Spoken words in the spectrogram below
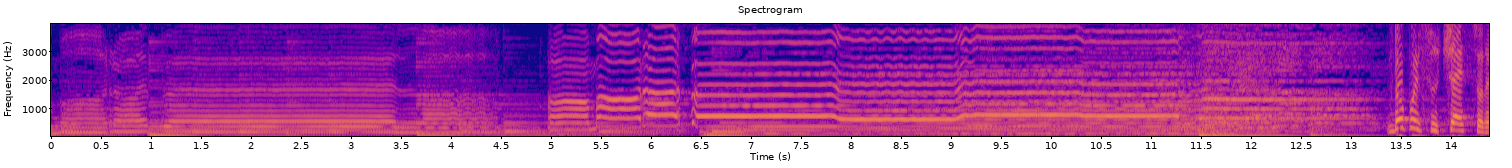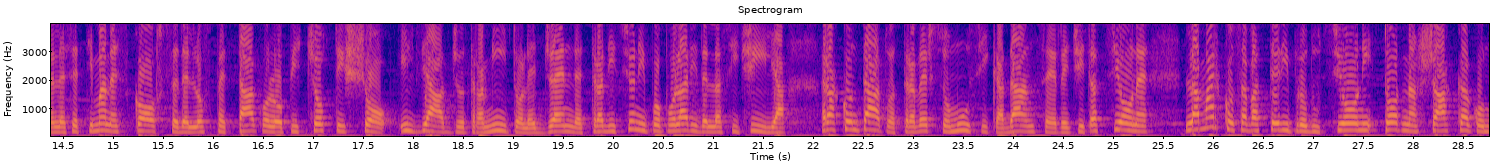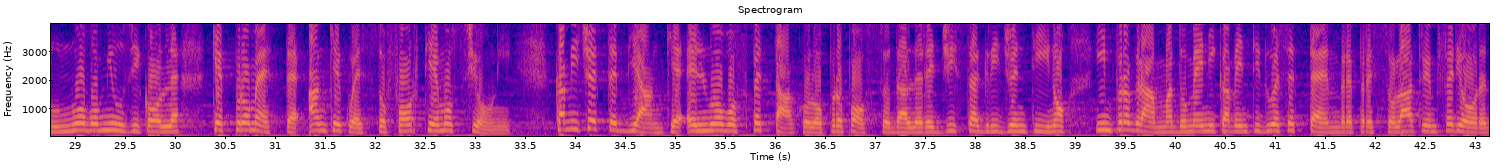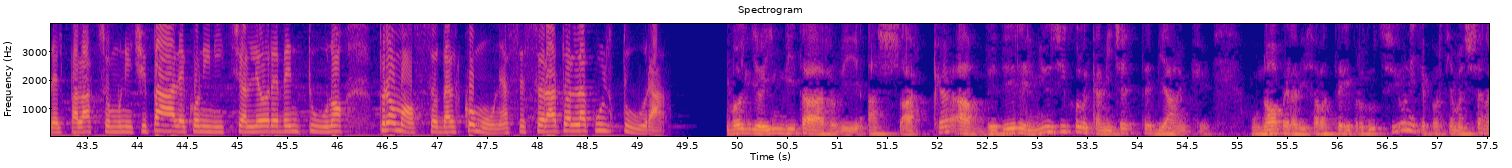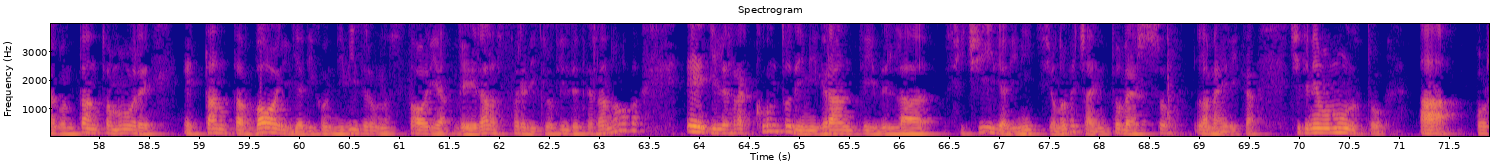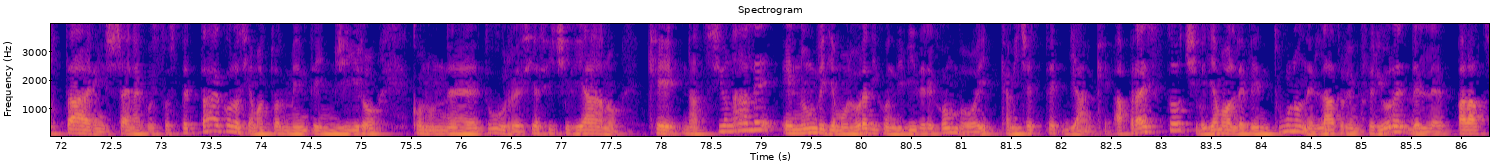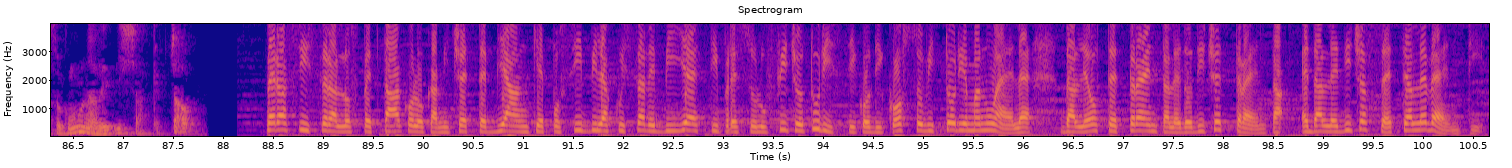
Mama. Dopo il successo nelle settimane scorse dello spettacolo Picciotti Show, il viaggio tra mito, leggende e tradizioni popolari della Sicilia, raccontato attraverso musica, danza e recitazione, la Marco Savatteri Produzioni torna a Sciacca con un nuovo musical che promette anche questo forti emozioni. Camicette Bianche è il nuovo spettacolo proposto dal regista Grigentino in programma domenica 22 settembre presso l'atrio inferiore del Palazzo Municipale con inizio alle ore 21, promosso dal Comune Assessorato alla Cultura. Voglio invitarvi a Sciacca a vedere il musical Camicette Bianche, un'opera di Savatteri Produzioni che portiamo in scena con tanto amore e tanta voglia di condividere una storia vera, la storia di Clotilde Terranova e il racconto dei migranti della Sicilia di inizio Novecento verso l'America. Ci teniamo molto a portare in scena questo spettacolo. Siamo attualmente in giro con un eh, tour sia siciliano che nazionale e non vediamo l'ora di condividere con voi Camicette Bianche. A presto, ci vediamo alle 21 nell'atrio inferiore del Palazzo Comunale di Sciacca. Ciao! Per assistere allo spettacolo Camicette Bianche è possibile acquistare biglietti presso l'ufficio turistico di Corso Vittorio Emanuele dalle 8.30 alle 12.30 e dalle 17 alle 20.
